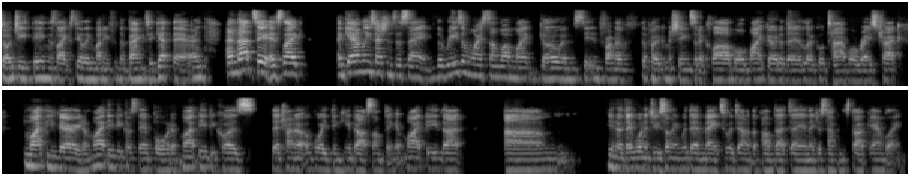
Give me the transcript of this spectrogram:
dodgy things like stealing money from the bank to get there, and and that's it. It's like a gambling session's the same. The reason why someone might go and sit in front of the poker machines at a club or might go to their local tab or racetrack might be varied. It might be because they're bored. It might be because they're trying to avoid thinking about something. It might be that um, you know, they want to do something with their mates who are down at the pub that day and they just happen to start gambling.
